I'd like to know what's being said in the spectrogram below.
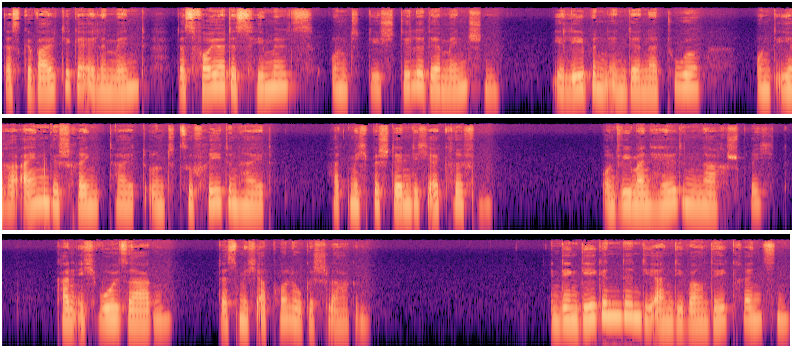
Das gewaltige Element, das Feuer des Himmels und die Stille der Menschen, ihr Leben in der Natur und ihre Eingeschränktheit und Zufriedenheit hat mich beständig ergriffen. Und wie mein Helden nachspricht, kann ich wohl sagen, dass mich Apollo geschlagen. In den Gegenden, die an die Vendée grenzen,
